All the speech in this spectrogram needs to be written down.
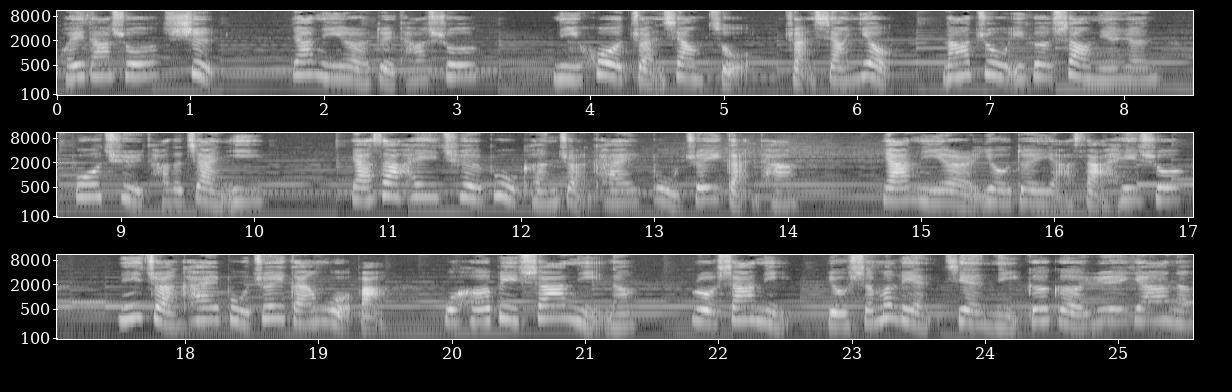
回答说：“是。”亚尼尔对他说：“你或转向左，转向右，拿住一个少年人，剥去他的战衣。”亚撒黑却不肯转开，不追赶他。亚尼尔又对亚撒黑说：“你转开，不追赶我吧。”我何必杀你呢？若杀你，有什么脸见你哥哥约押呢？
